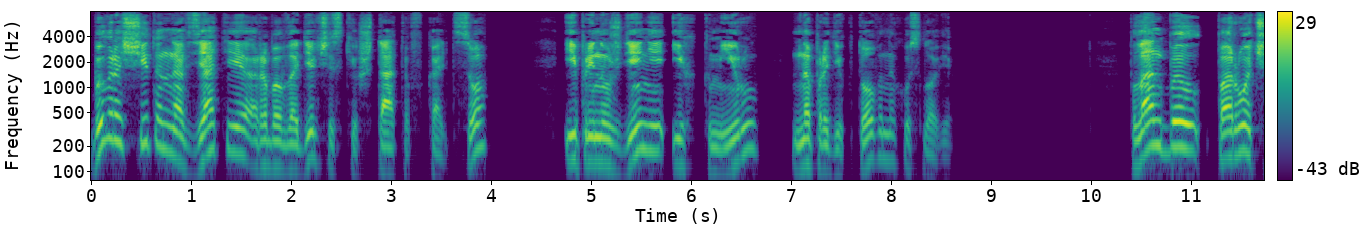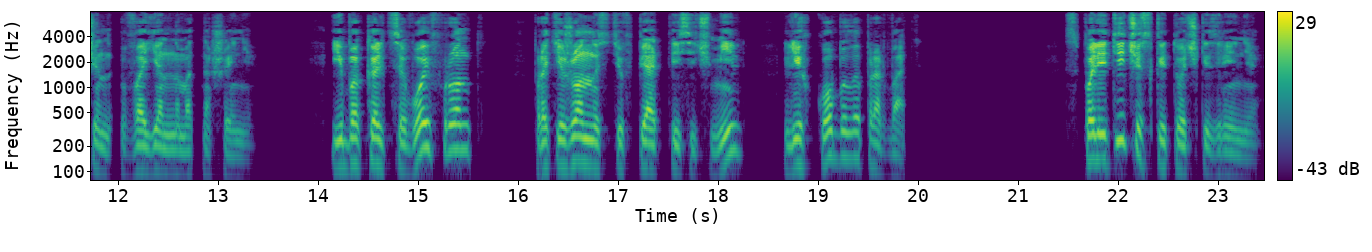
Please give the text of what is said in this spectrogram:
был рассчитан на взятие рабовладельческих штатов в кольцо и принуждение их к миру на продиктованных условиях. План был порочен в военном отношении, ибо кольцевой фронт протяженностью в 5000 миль легко было прорвать. С политической точки зрения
